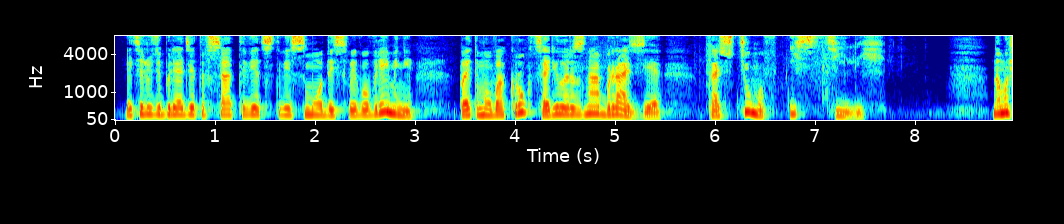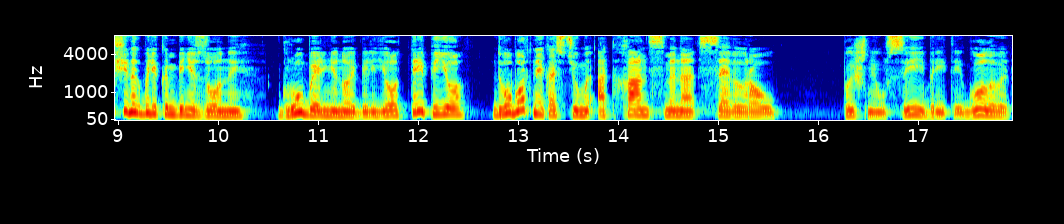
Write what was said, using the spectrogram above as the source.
Эти люди были одеты в соответствии с модой своего времени, поэтому вокруг царило разнообразие костюмов и стилей. На мужчинах были комбинезоны, грубое льняное белье, тряпье, двубортные костюмы от Хансмена Севил Роу, пышные усы и бритые головы,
